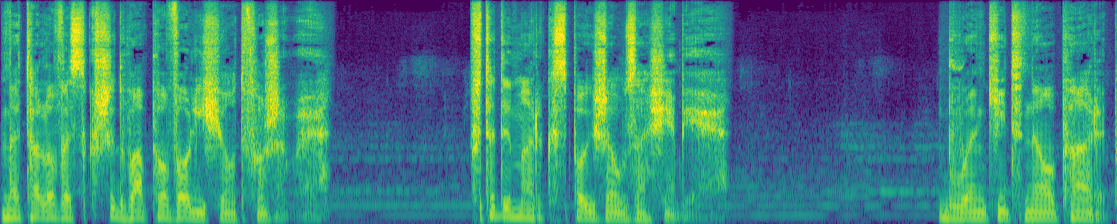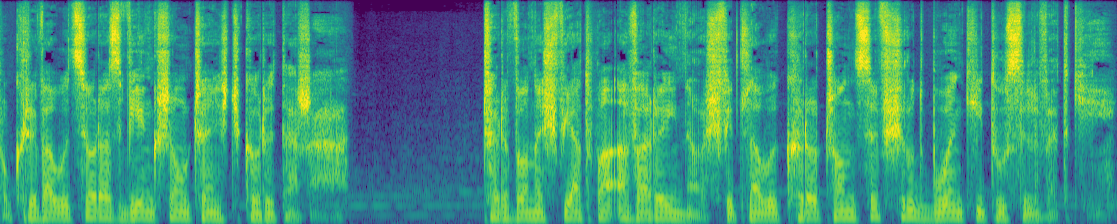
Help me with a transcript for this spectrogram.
Metalowe skrzydła powoli się otworzyły. Wtedy Mark spojrzał za siebie. Błękitne opary pokrywały coraz większą część korytarza. Czerwone światła awaryjne oświetlały kroczące wśród błękitu sylwetki.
